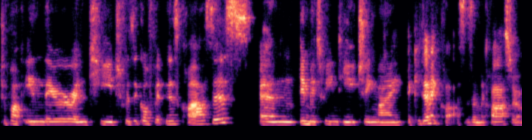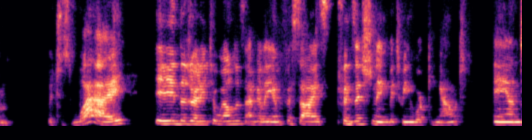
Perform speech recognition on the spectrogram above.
to pop in there and teach physical fitness classes and in between teaching my academic classes in the classroom, which is why in the journey to wellness, I really emphasize transitioning between working out and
